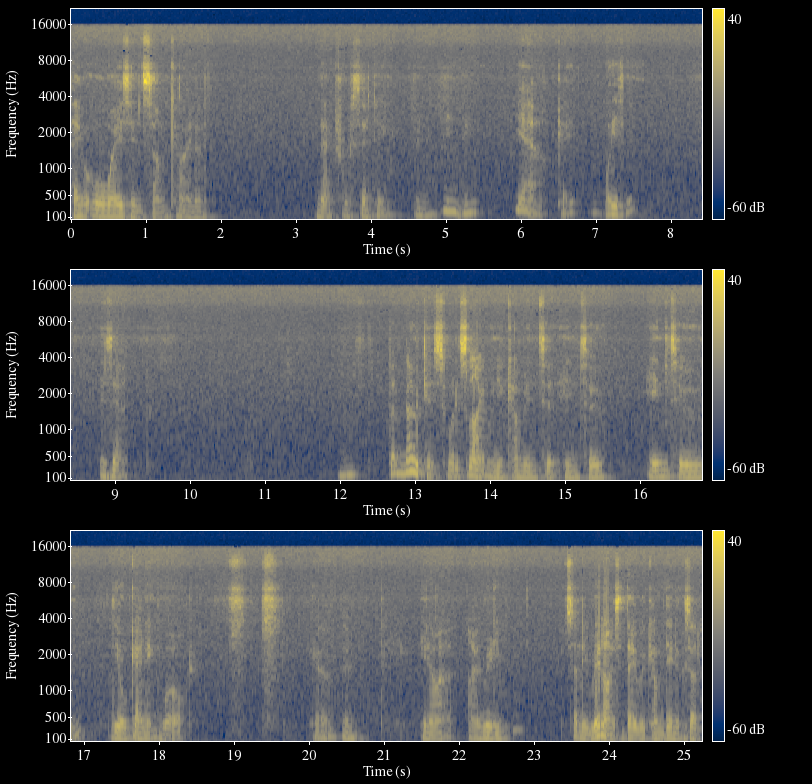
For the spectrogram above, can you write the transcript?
they were always in some kind of natural setting. Mm-hmm. And think, yeah, okay, what do you think? Is that? But notice what it's like when you come into into into the organic world. Yeah, and you know, I, I really suddenly realised the day we come in because I'm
